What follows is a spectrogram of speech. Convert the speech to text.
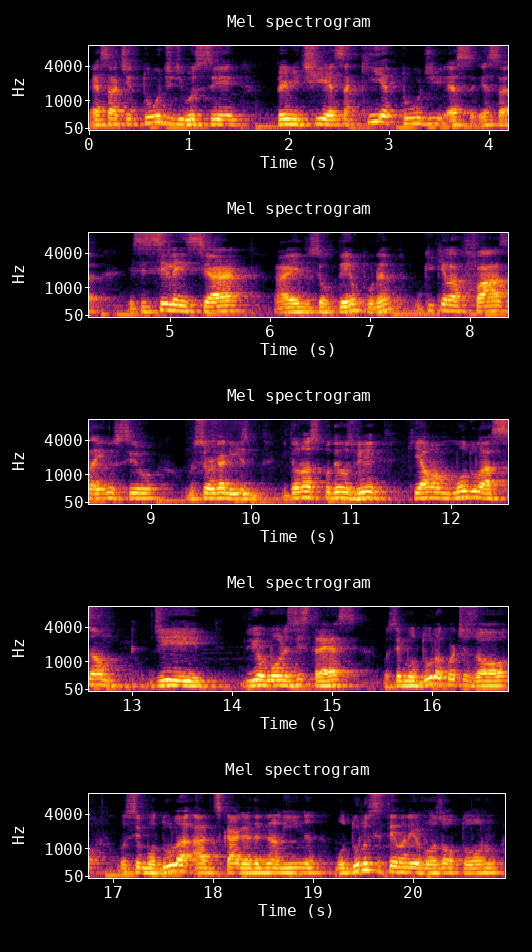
essa atitude de você permitir essa quietude, essa, essa, esse silenciar aí do seu tempo, né? O que, que ela faz aí no seu, no seu organismo. Então nós podemos ver que há uma modulação de, de hormônios de estresse, você modula cortisol, você modula a descarga de adrenalina, modula o sistema nervoso autônomo,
